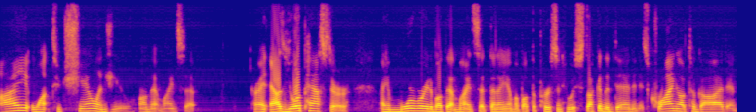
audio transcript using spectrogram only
I want to challenge you on that mindset. All right, as your pastor, I am more worried about that mindset than I am about the person who is stuck in the den and is crying out to God and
